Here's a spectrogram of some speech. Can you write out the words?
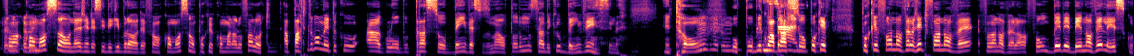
Foi uma também. comoção, né, gente, esse Big Brother. Foi uma comoção, porque como a Nalu falou, a partir do momento que a Globo traçou bem versus mal, todo mundo sabe que o bem vence, né? Então, uhum. o público Exato. abraçou, porque, porque foi uma novela, gente, foi uma novela, foi uma novela, foi um BBB novelesco.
